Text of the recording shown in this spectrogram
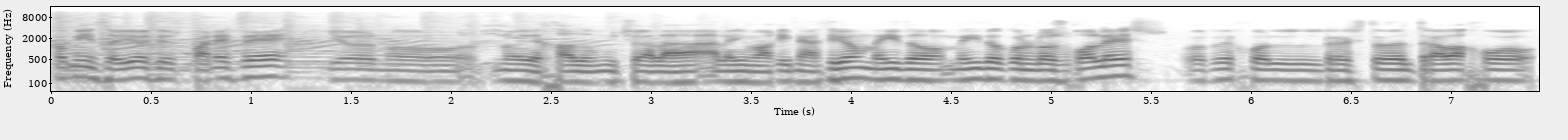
Comienzo yo, si os parece. Yo no, no he dejado mucho a la, a la imaginación, me he, ido, me he ido con los goles. Os dejo el resto del trabajo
